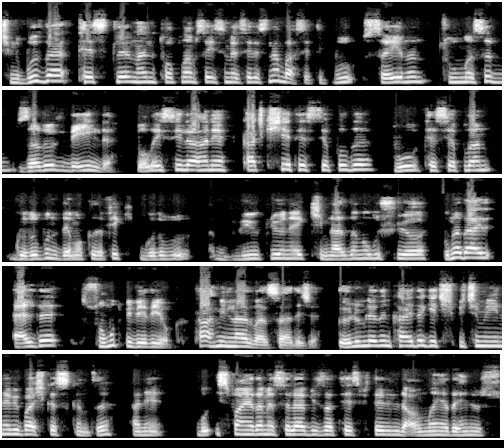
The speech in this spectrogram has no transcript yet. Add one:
Şimdi burada testlerin hani toplam sayısı meselesinden bahsettik. Bu sayının tutulması zaruri değildi. Dolayısıyla hani kaç kişiye test yapıldı? Bu test yapılan grubun demografik grubu büyüklüğüne kimlerden oluşuyor? Buna dair elde somut bir veri yok. Tahminler var sadece. Ölümlerin kayda geçiş biçimi yine bir başka sıkıntı. Hani bu İspanya'da mesela bizzat tespit edildi. Almanya'da henüz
